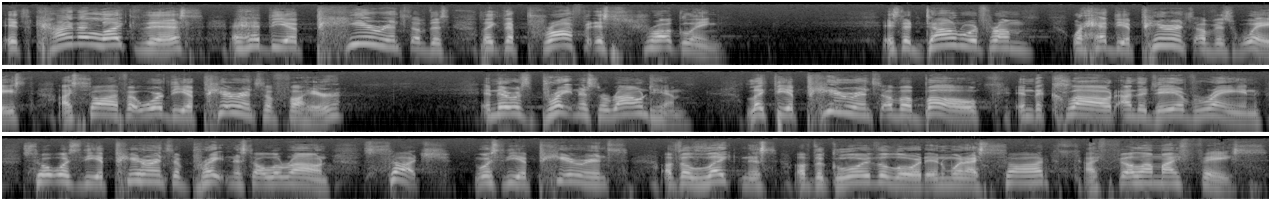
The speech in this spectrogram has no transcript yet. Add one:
it's kind of like this. It had the appearance of this, like the prophet is struggling. It's a downward from what had the appearance of his waist. I saw, if it were, the appearance of fire, and there was brightness around him like the appearance of a bow in the cloud on the day of rain. So it was the appearance of brightness all around. Such was the appearance of the likeness of the glory of the Lord. And when I saw it, I fell on my face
